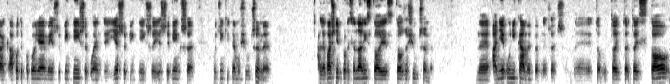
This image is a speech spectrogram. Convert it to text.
tak? a potem popełniajmy jeszcze piękniejsze błędy, jeszcze piękniejsze, jeszcze większe, bo dzięki temu się uczymy. Ale właśnie profesjonalizm to jest to, że się uczymy y, a nie unikamy pewnych rzeczy. Y, To, to, to, jest to,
